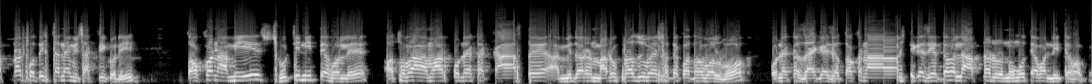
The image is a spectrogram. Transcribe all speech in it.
আপনার প্রতিষ্ঠানে আমি চাকরি করি তখন আমি ছুটি নিতে হলে অথবা আমার কোনো একটা কাজে আমি ধরেন মারুফ রাজু ভাইয়ের সাথে কথা বলব, কোন একটা জায়গায় যা তখন অফিস থেকে যেতে হলে আপনার অনুমতি আমার নিতে হবে।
